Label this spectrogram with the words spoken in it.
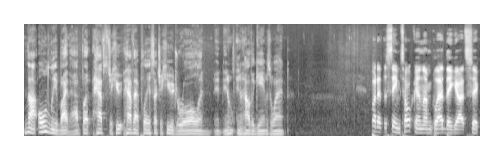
not only by that, but have such a hu- have that play such a huge role in in, in, in how the games went. But at the same token, I'm glad they got sick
